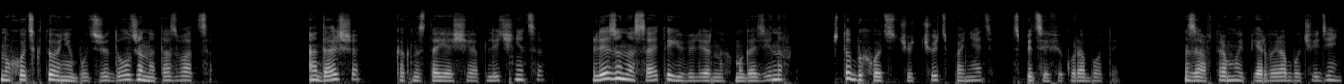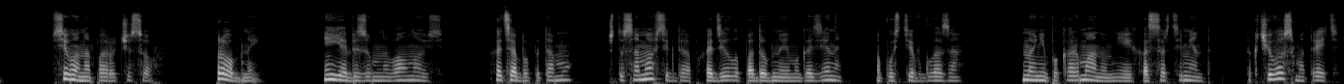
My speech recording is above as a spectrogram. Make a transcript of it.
Ну, хоть кто-нибудь же должен отозваться. А дальше, как настоящая отличница, лезу на сайты ювелирных магазинов — чтобы хоть чуть-чуть понять специфику работы. Завтра мой первый рабочий день. Всего на пару часов. Пробный. И я безумно волнуюсь. Хотя бы потому, что сама всегда обходила подобные магазины, опустив глаза. Но не по карману мне их ассортимент. Так чего смотреть?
